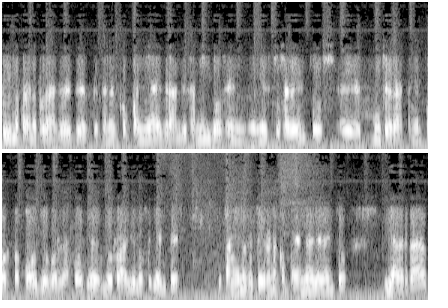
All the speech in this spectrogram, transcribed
tuvimos también la oportunidad de, tener compañía de grandes amigos en, estos eventos. Eh, muchas gracias también por tu apoyo, por el apoyo de Blue Radio, los oyentes, que también nos estuvieron acompañando en el evento. Y la verdad,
